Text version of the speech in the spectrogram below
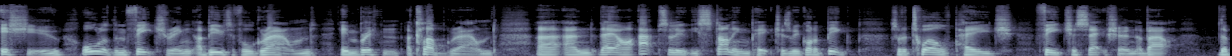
issue, all of them featuring a beautiful ground in Britain, a club ground. Uh, and they are absolutely stunning pictures. We've got a big, sort of 12 page feature section about the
